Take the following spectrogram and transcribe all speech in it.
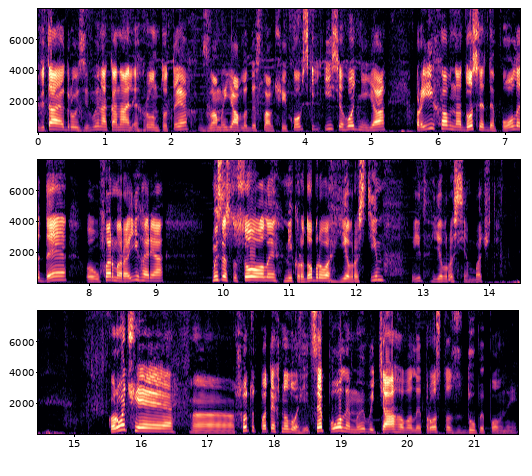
Вітаю, друзі! Ви на каналі Грунтотех. З вами я, Владислав Чайковський. І сьогодні я приїхав на дослідне поле, де е, у фермера Ігоря ми застосовували мікродобрива Євростім від Євросім. Бачите? Коротше, е, що тут по технології? Це поле ми витягували просто з дупи повної.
